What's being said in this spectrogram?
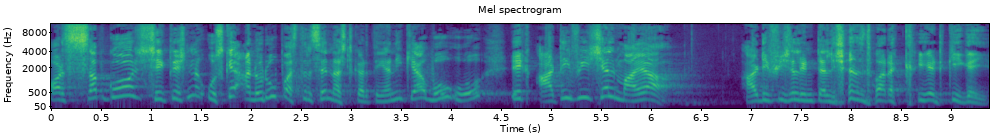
और सबको श्री कृष्ण उसके अनुरूप अस्त्र से नष्ट करते हैं। यानी क्या वो वो एक आर्टिफिशियल माया आर्टिफिशियल इंटेलिजेंस द्वारा क्रिएट की गई।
